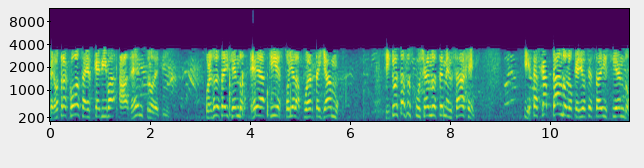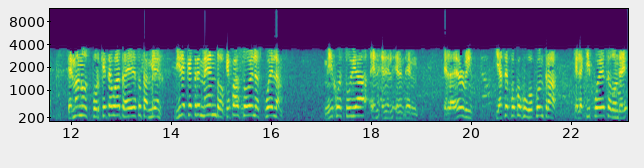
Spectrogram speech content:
pero otra cosa es que viva adentro de ti. Por eso le está diciendo, he aquí, estoy a la puerta y llamo. Si tú estás escuchando este mensaje y estás captando lo que Dios te está diciendo, Hermanos, ¿por qué te voy a traer esto también? Mire qué tremendo, ¿qué pasó en la escuela? Mi hijo estudia en, en, en, en la Irving Y hace poco jugó contra el equipo ese donde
